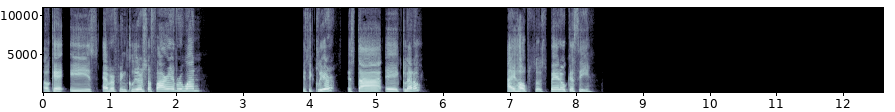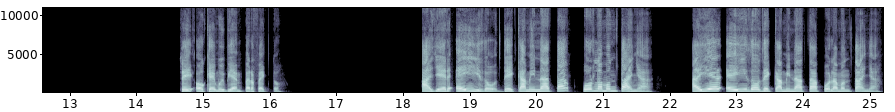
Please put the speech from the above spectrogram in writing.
Okay, is everything clear so far, everyone? Is it clear? ¿Está eh, claro? I hope so. Espero que sí. Sí, ok, muy bien, perfecto. Ayer he ido de caminata por la montaña. Ayer he ido de caminata por la montaña.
